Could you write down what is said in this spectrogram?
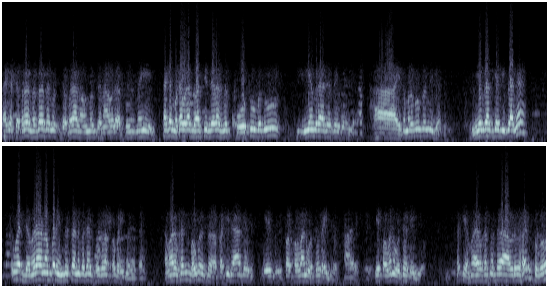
કારણ કે જબરા નતા તમે જબરા નામનું જનાવર હતું નહીં. કારણ કે મોટા મોટા દ્વારથી જરા ખોટું બધું નિયમરાજ હતું હા, એ તો મને બહુ ગમ્યું ગયા નિયમરાજ ક્યાં બીક લાગે? આ જમરા નામ પર હિન્દુસ્તાન બધા છોકરા પકડી ગયો હતા અમારા વખત બહુ પછી આ એ પવન ઓછો થઈ ગયો. એ પવન ઓછો થઈ ગયો. પછી અમારા વખતમાં તો આવડ્યો હર છોકરો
